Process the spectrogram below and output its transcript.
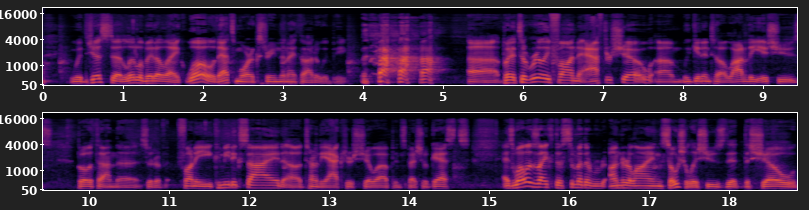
no. with just a little bit of like, whoa, that's more extreme than I thought it would be. uh, but it's a really fun after show. Um, we get into a lot of the issues, both on the sort of funny comedic side. A ton of the actors show up and special guests, as well as like the some of the underlying social issues that the show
